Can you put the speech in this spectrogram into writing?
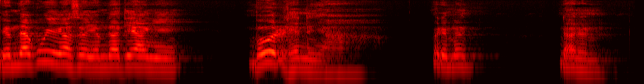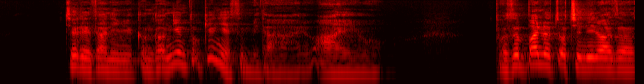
염라국에 가서 염라대왕이 뭘 했느냐? 그러면 나는 절에 다니며 건강경 독경했습니다. 아유 버선발로 쫓아 내려와서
